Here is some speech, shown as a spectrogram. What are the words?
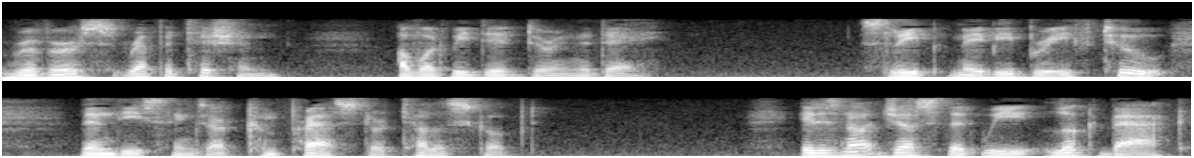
reverse repetition of what we did during the day. Sleep may be brief, too, then these things are compressed or telescoped. It is not just that we look back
